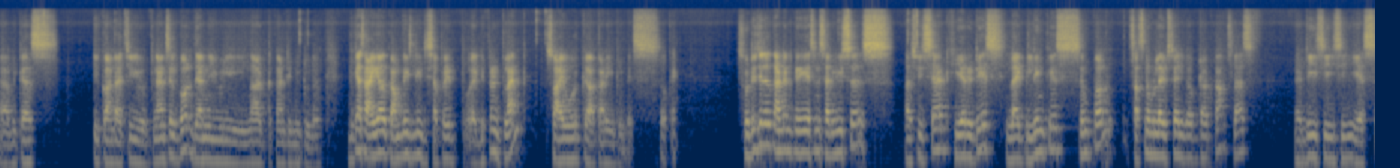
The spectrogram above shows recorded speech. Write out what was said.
uh, because you can't achieve your financial goal, then you will not continue to live. Because I have completely separate uh, different plan, so I work according to this. Okay. So digital content creation services, as we said, here it is. Like link is simple, sustainablelifestyle.com slash DCCS.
